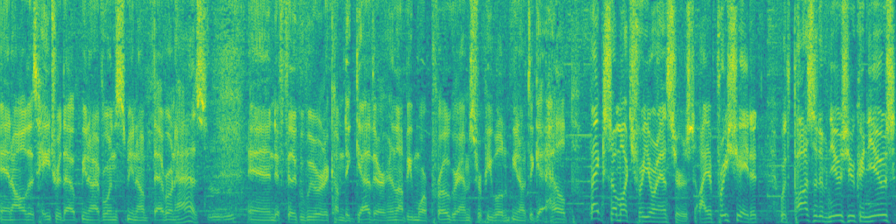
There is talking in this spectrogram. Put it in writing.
and all this hatred that you know everyone's, you know, that everyone has. And I feel like if we were to come together and not be more programs for people, you know, to get help. Thanks so much for your answers. I appreciate it. With positive news you can use,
